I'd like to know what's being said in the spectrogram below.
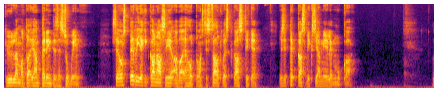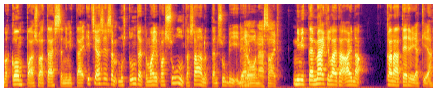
Kyllä, mä otan ihan perinteisen subin. Se on teriäkin kana siihen aivan ehdottomasti Southwest kastike. Ja sitten kasviksia mielen mukaan. Mä komppaan sua tässä, nimittäin itse asiassa musta tuntuu, että mä oon jopa sulta saanut tämän subi-idean. Joo, nää sait. Nimittäin mäkin laitan aina kanateriakia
